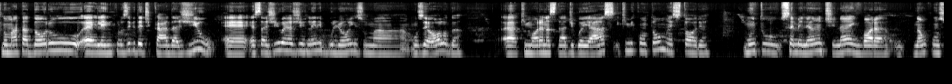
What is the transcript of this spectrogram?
No Matadouro, é, ele é inclusive dedicado a Gil. É, essa Gil é a Girlene Bulhões, uma museóloga uh, que mora na cidade de Goiás e que me contou uma história muito semelhante, né, embora não com os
